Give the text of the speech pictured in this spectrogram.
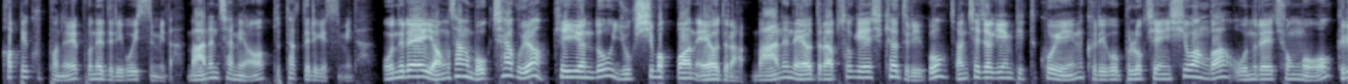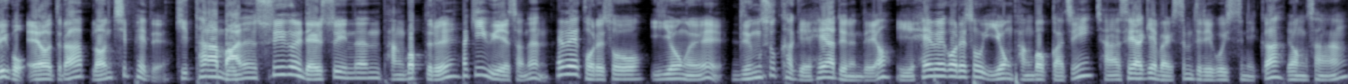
커피 쿠폰을 보내드리고 있습니다. 많은 참여 부탁드리겠습니다. 오늘의 영상 목차고요. K연도 60억 번 에어드랍, 많은 에어드랍 소개시켜드리고 전체적인 비트코인 그리고 블록체인 시황과 오늘의 종목 그리고 에어드랍 런치패드 기타 많은 수익을 낼 수 있는 방법들을 하기 위해서는 해외 거래소 이용을 능숙하게 해야 되는데요. 이 해외 거래소 이용 방법까지 자세하게 말씀드리고 있으니까 영상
